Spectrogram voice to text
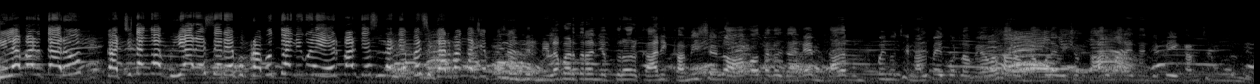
నిలబడతారు. ఖచ్చితంగా బీఆర్ఎస్ రేపు ప్రభుత్వాన్ని కూడా ఏర్పాటు చేసిందని చెప్పేసి గర్వంగా చెప్తున్నారు. మీరు నిలబడతారని చెప్తున్నారు కానీ కమిషన్లో అవకతవకలు జరిగాయి. దాదాపు ముప్పై నుంచి నలభై కోట్ల వ్యవహారం డబ్బుల విషయం తారుమారైందని చెప్పి ఈ కమిషన్ ముందుంది.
